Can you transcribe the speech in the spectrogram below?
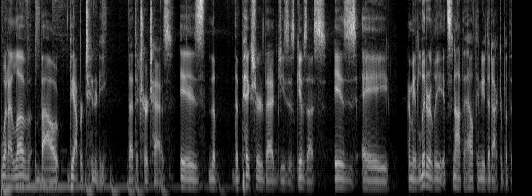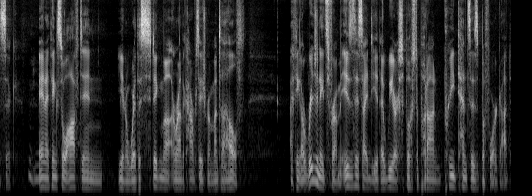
What I love about the opportunity that the church has is the the picture that Jesus gives us is a I mean literally it's not the healthy need the doctor but the sick. Mm-hmm. And I think so often, you know, where the stigma around the conversation around mental health I think originates from is this idea that we are supposed to put on pretenses before God,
